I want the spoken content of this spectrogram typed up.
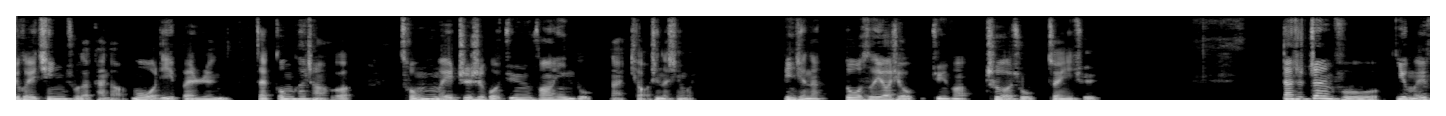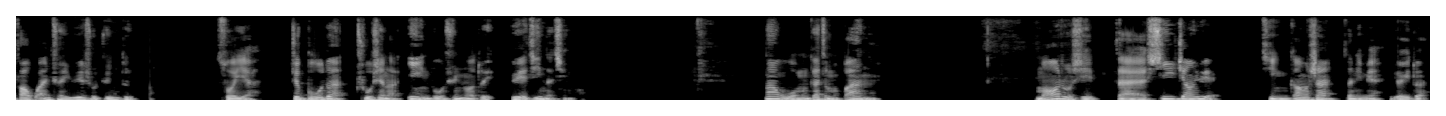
就可以清楚的看到莫迪本人在公开场合从没支持过军方印度来挑衅的行为，并且呢多次要求军方撤出争议区。但是政府又没法完全约束军队，所以啊就不断出现了印度巡逻队越境的情况。那我们该怎么办呢？毛主席在《西江月·井冈山》这里面有一段：“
